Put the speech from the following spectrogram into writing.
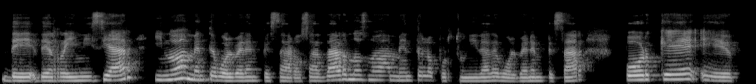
de, de, reiniciar y nuevamente volver a empezar, o sea, darnos nuevamente la oportunidad de volver a empezar porque... Eh,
